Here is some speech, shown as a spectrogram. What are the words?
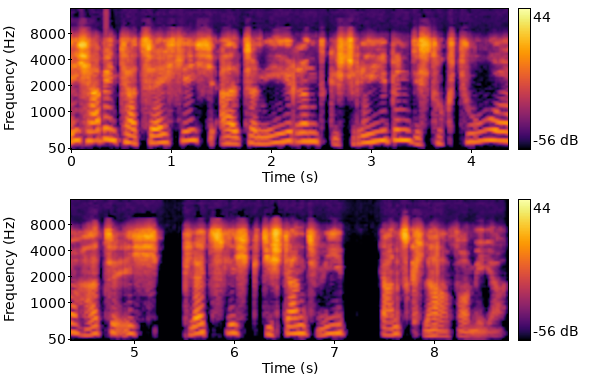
ich habe ihn tatsächlich alternierend geschrieben. Die Struktur hatte ich plötzlich, die stand wie ganz klar vor mir.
